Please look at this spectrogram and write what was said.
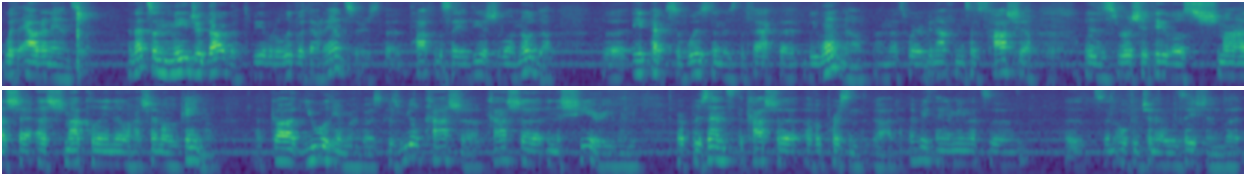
without an answer. And that's a major darga to be able to live without answers. The tachlis sayadiyah shalom noda. The apex of wisdom is the fact that we won't know, and that's where Rabbi Nachman says kasha is Rosh Hashem- uh, Hashem Elokeinu. That God, you will hear my voice, because real kasha, kasha in a shir even, represents the kasha of a person to God. Everything, I mean, that's a, it's an overgeneralization, but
